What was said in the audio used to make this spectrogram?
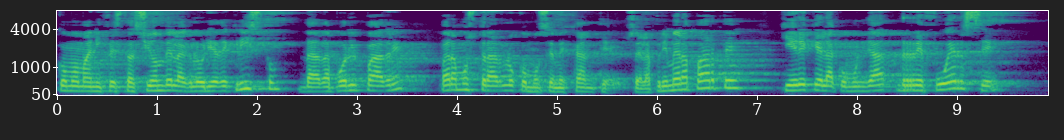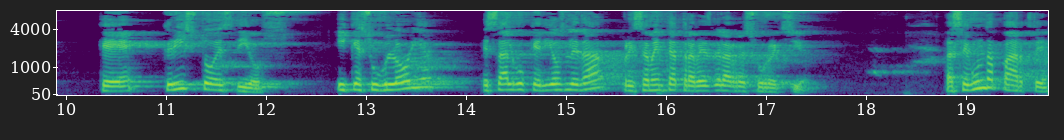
como manifestación de la gloria de Cristo, dada por el Padre, para mostrarlo como semejante a él. O sea, la primera parte quiere que la comunidad refuerce que Cristo es Dios y que su gloria es algo que Dios le da precisamente a través de la resurrección. La segunda parte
